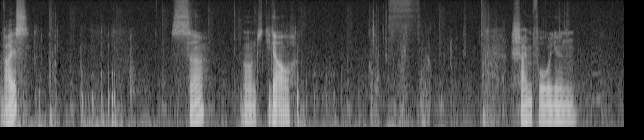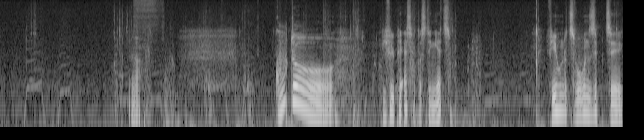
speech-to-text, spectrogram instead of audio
weiß. So. Und die da auch. Scheibenfolien. Ja. Guto. Wie viel PS hat das Ding jetzt? 472.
